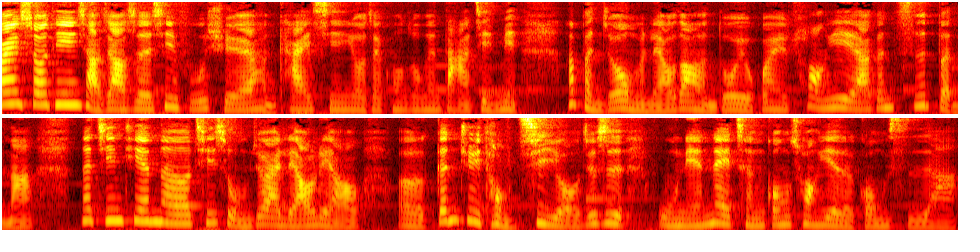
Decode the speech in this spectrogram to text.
欢迎收听小纪老师的幸福学，很开心又在空中跟大家见面。那本周我们聊到很多有关于创业啊，跟资本呐、那今天呢，其实我们就来聊聊，呃，根据统计哦，就是五年内成功创业的公司啊，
